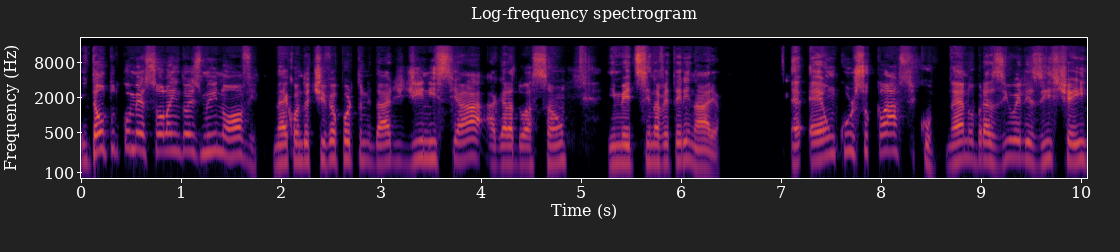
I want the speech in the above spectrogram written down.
Então, tudo começou lá em 2009, né, quando eu tive a oportunidade de iniciar a graduação em medicina veterinária. É, é, um curso clássico, né? No Brasil ele existe aí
